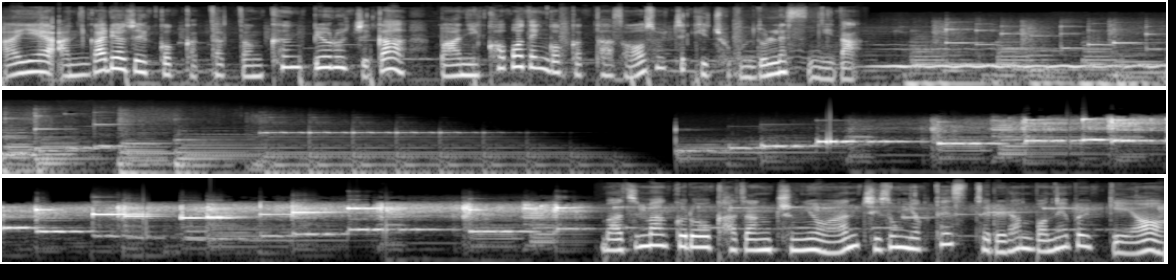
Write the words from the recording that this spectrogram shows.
아예 안 가려질 것 같았던 큰 뾰루지가 많이 커버된 것 같아서 솔직히 조금 놀랐습니다. 마지막으로 가장 중요한 지속력 테스트를 한번 해볼게요.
